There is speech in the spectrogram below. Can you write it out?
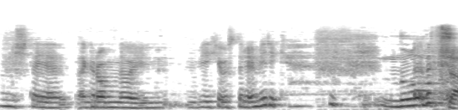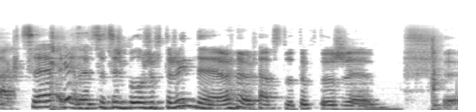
Не считая огромной вехи в истории Америки. Ну так, це, ні, ну, це, це ж було вже вторинне рабство, тобто вже е,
